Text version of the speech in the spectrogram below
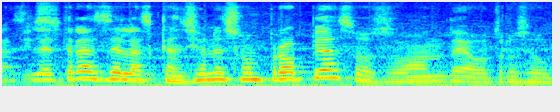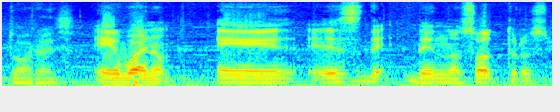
¿Las letras de las canciones son propias o son de otros autores? Eh, bueno, eh, es de, de, nosotros.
